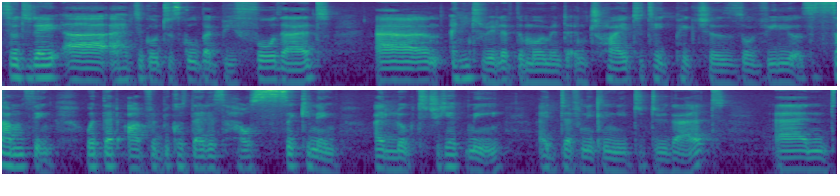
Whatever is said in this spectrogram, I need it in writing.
So today uh, i have to go to school but before that um, i need to relive the moment and try to take pictures or videos something with that outfit because that is how sickening i looked did you get me? I definitely need to do that. And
